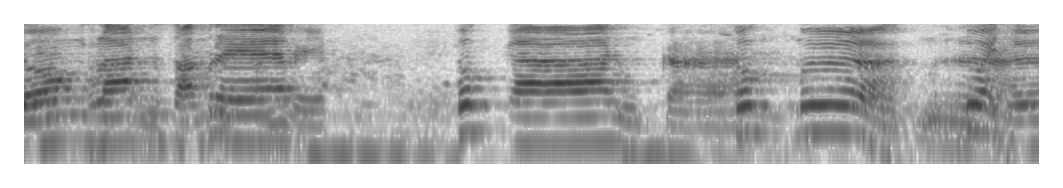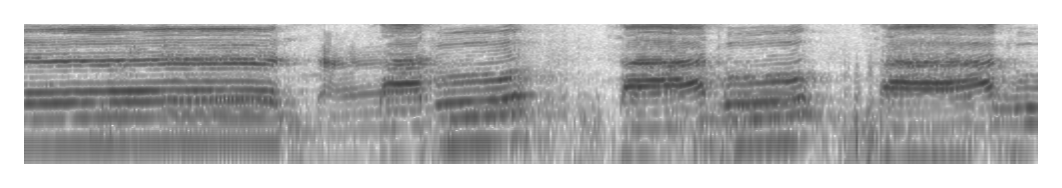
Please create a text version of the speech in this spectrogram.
จงพลันสำเร็จ สำเร็จ ทุกการทุกการทุกเมื่อเมื่อด้วยเถินสาสาธุ สาธุ สาธุ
